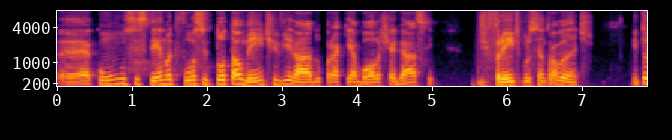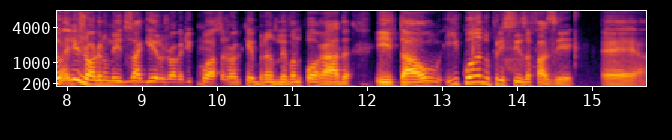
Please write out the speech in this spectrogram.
é, com um sistema que fosse totalmente virado para que a bola chegasse de frente para o centroavante. Então ele joga no meio do zagueiro, joga de costa, joga quebrando, levando porrada e tal. E quando precisa fazer é,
